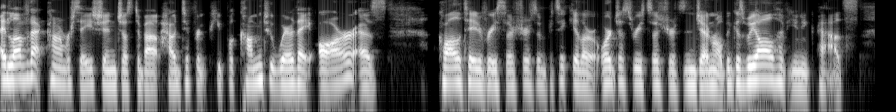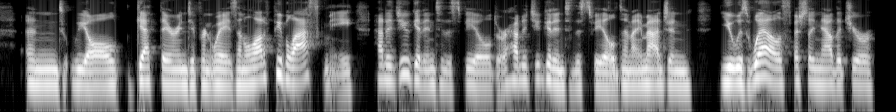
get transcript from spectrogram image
I love that conversation just about how different people come to where they are as qualitative researchers in particular, or just researchers in general, because we all have unique paths and we all get there in different ways. And a lot of people ask me, How did you get into this field? or How did you get into this field? And I imagine you as well, especially now that you're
